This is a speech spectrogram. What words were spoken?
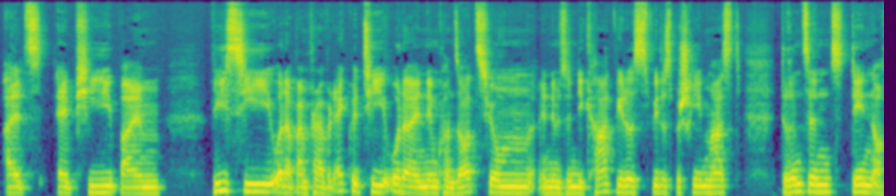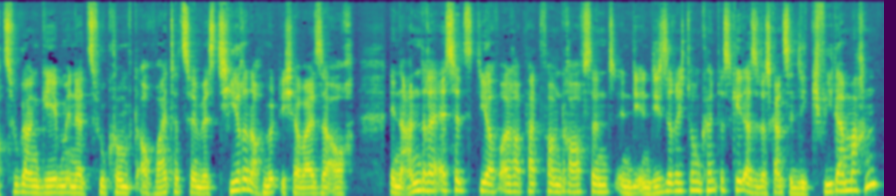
als LP beim VC oder beim Private Equity oder in dem Konsortium, in dem Syndikat, wie du es wie beschrieben hast, drin sind, denen auch Zugang geben, in der Zukunft auch weiter zu investieren, auch möglicherweise auch in andere Assets, die auf eurer Plattform drauf sind. In, die, in diese Richtung könnte es gehen, also das Ganze liquider machen.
